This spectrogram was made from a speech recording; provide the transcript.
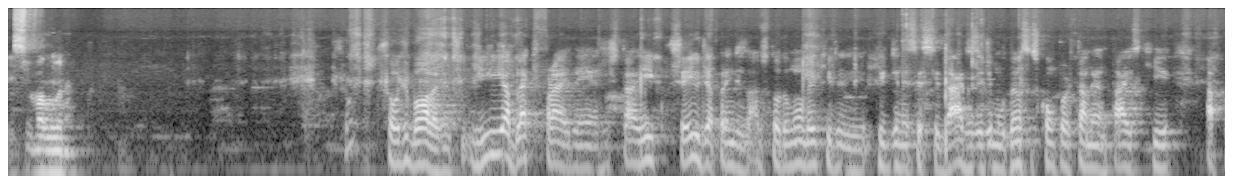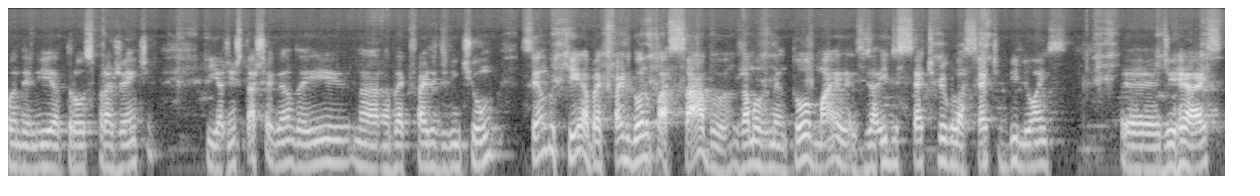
esse valor, né. Show de bola, gente. E a Black Friday, a gente está aí cheio de aprendizados, todo mundo aí que, de necessidades e de mudanças comportamentais que a pandemia trouxe para a gente. E a gente está chegando aí na, na, Black Friday de 21, sendo que a Black Friday do ano passado já movimentou mais aí de 7,7 bilhões é, de reais.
